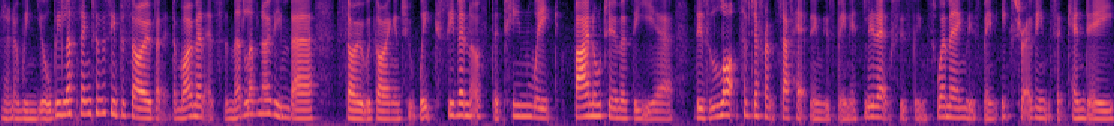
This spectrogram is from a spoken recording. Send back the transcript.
I don't know when you'll be listening to this episode, but at the moment it's the middle of November. So we're going into week seven of the 10 week final term of the year. There's lots of different stuff happening. There's been athletics, there's been swimming, there's been extra events at kindy,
